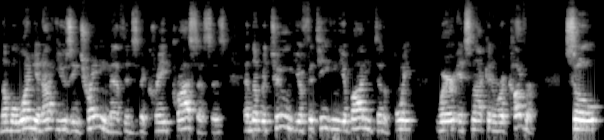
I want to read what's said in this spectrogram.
Number one, you're not using training methods that create processes. And number two, you're fatiguing your body to the point where it's not going to recover. So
